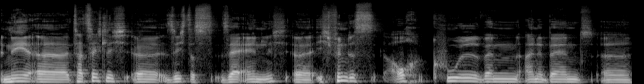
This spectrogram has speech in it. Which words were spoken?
nee, äh, tatsächlich äh, sehe ich das sehr ähnlich. Äh, ich finde es auch cool, wenn eine Band äh,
